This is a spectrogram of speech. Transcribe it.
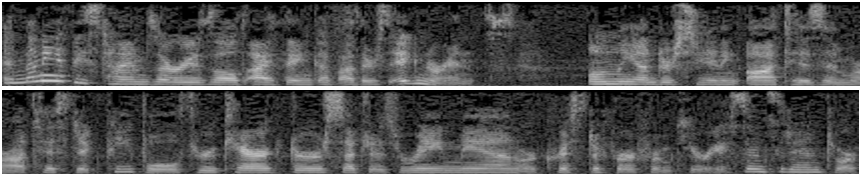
And many of these times are a result, I think, of others' ignorance only understanding autism or autistic people through characters such as Rain Man or Christopher from Curious Incident or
